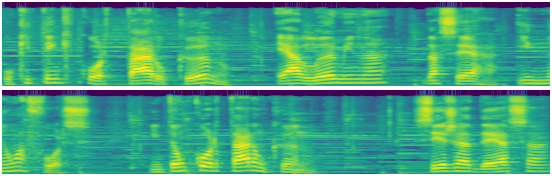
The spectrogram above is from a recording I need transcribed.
O que tem que cortar o cano é a lâmina da serra e não a força. Então cortar um cano, seja dessa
